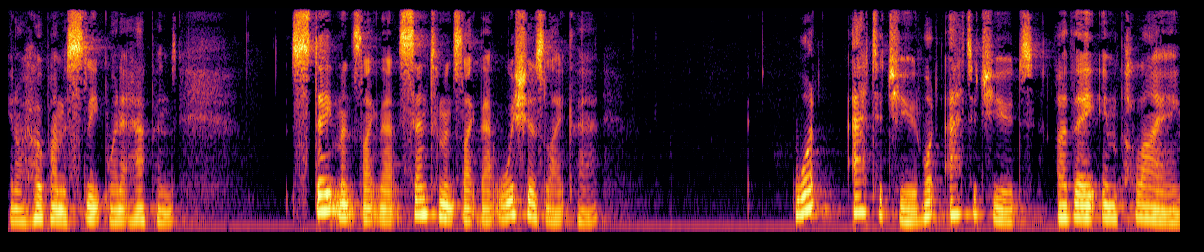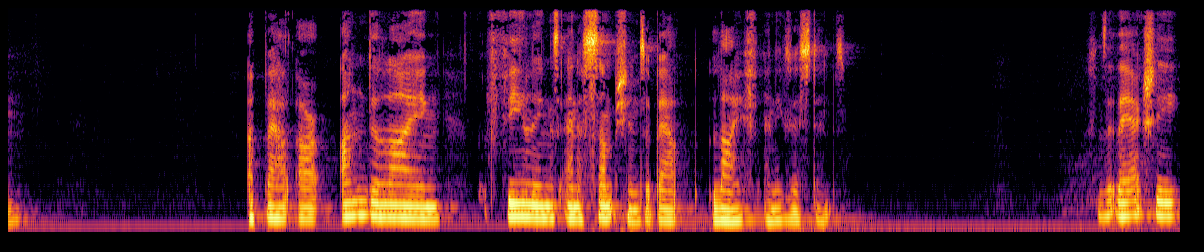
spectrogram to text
you know, I hope I'm asleep when it happens. Statements like that, sentiments like that, wishes like that, what attitude, what attitudes are they implying about our underlying feelings and assumptions about life and existence? So that they actually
